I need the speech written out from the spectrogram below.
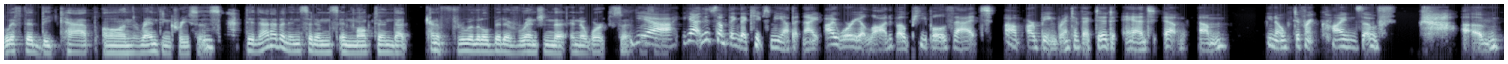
lifted the cap on rent increases. Mm-hmm. Did that have an incidence in Moncton that kind of threw a little bit of wrench in the in the works. Uh, yeah, yeah, and it's something that keeps me up at night. I worry a lot about people that um, are being rent evicted and um, um, you know different kinds of um,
